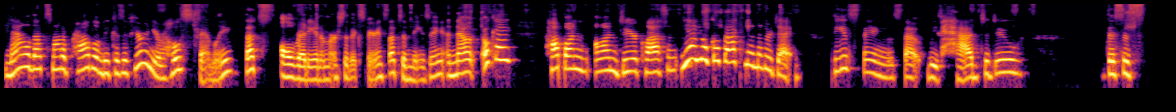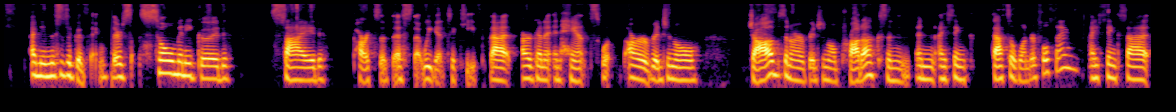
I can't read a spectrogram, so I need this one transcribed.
now that's not a problem because if you're in your host family, that's already an immersive experience. That's amazing. And now, okay, hop on on do your class and yeah, you'll go back in another day. These things that we've had to do, this is I mean, this is a good thing. There's so many good side parts of this that we get to keep that are going to enhance what our original jobs and our original products and and I think that's a wonderful thing. I think that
